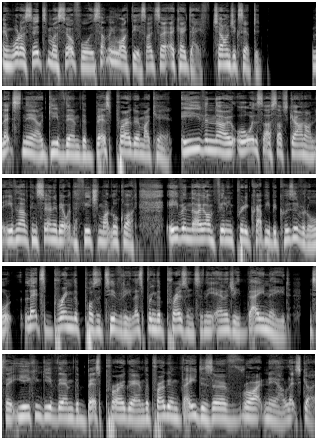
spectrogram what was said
And what I said to myself was something like this I'd say, okay, Dave, challenge accepted let's now give them the best program I can, even though all this other stuff's going on, even though I'm concerned about what the future might look like, even though I'm feeling pretty crappy because of it all, let's bring the positivity, let's bring the presence and the energy they need so that you can give them the best program, the program they deserve right now. Let's go.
